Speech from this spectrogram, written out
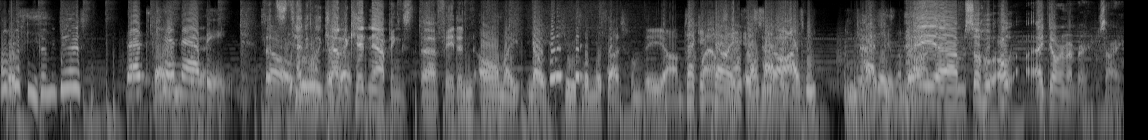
I want some gummy bears. That's Sorry, kidnapping. That's No, technically you- kind of yes. kidnapping, uh, Faded. And, oh my, no, he was living with us from the um. Technically, clowns. it's not. Back here, remember? Hey, um, so who? Oh, I don't remember. Sorry,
